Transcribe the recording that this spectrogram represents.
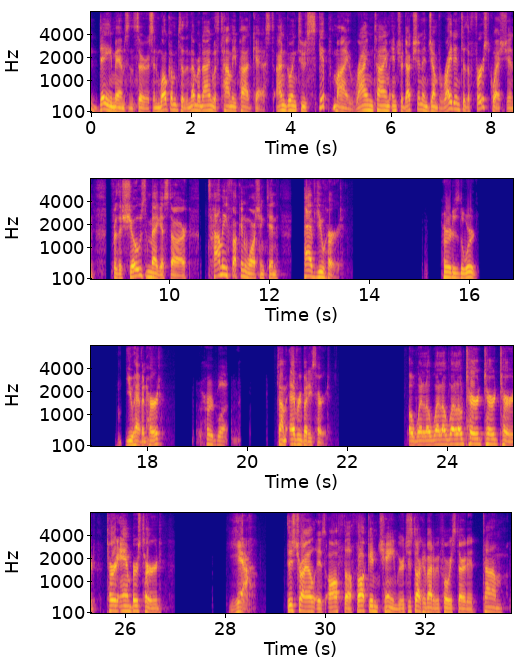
day, ma'ams and sirs, and welcome to the number nine with Tommy podcast. I'm going to skip my rhyme time introduction and jump right into the first question for the show's megastar, Tommy fucking Washington. Have you heard? Heard is the word. You haven't heard? Heard what? Tom, everybody's heard. Oh, well, oh, well, oh, well, oh, turd, turd, turd. Turd Amber's turd. Yeah. This trial is off the fucking chain. We were just talking about it before we started. Tom,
